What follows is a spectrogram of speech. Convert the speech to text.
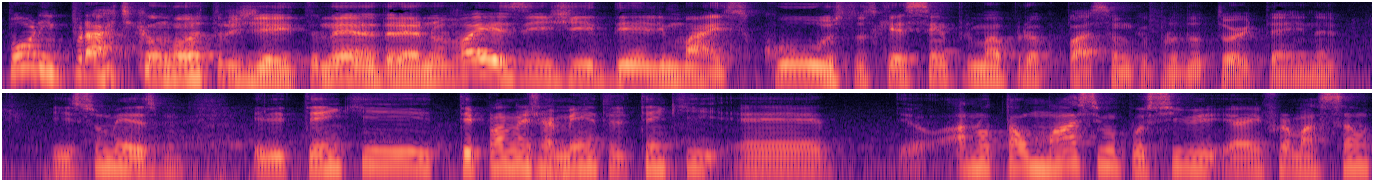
pôr em prática um outro jeito, né, André? Não vai exigir dele mais custos, que é sempre uma preocupação que o produtor tem, né? Isso mesmo. Ele tem que ter planejamento, ele tem que é, anotar o máximo possível a informação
